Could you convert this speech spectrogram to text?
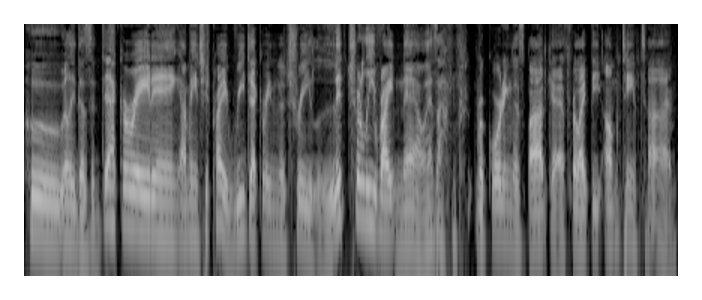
who really does the decorating. I mean, she's probably redecorating the tree literally right now as I'm recording this podcast for like the umpteenth time.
